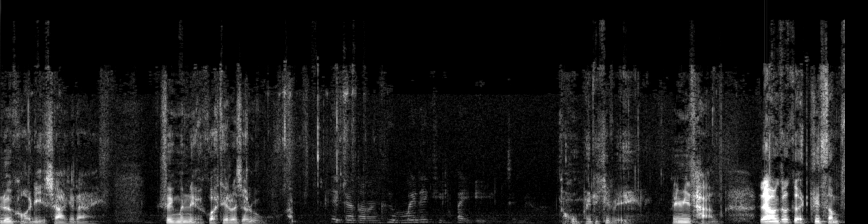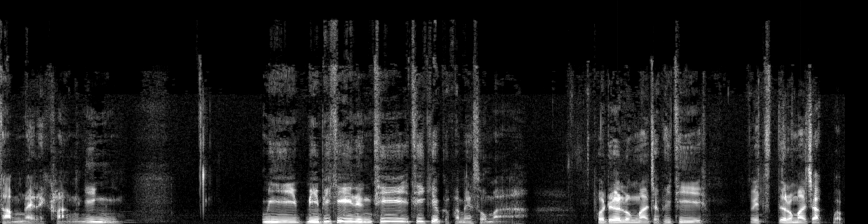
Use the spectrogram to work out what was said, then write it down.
เรื่องของอดีตชาติก็ได้ ซึ่งมันเหนือกว่าที่เราจะรู้ครับเหตุการณ์ตอนนั้นคือไม่ได้คิดไปเองใช่ไหมคะโอ้โหไม่ได้คิดไปเอง ไม่มีทาง แล้วมันก็เกิดขึ้นซ้ำๆหลายๆครั้ง ยิ่ง มีมีพิธีหนึ่งที่ที่เกี่ยวกับพระแม่โสมา พอเดินลงมาจากพิธีเดินลงมาจากแบบ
